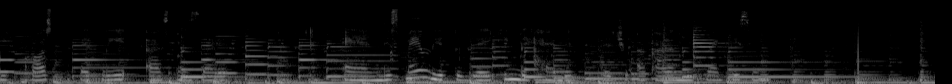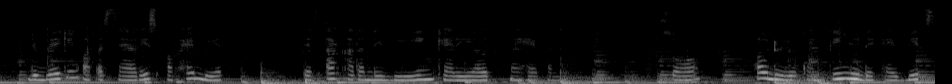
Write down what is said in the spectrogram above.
be crossed perfectly as desired and this may lead to breaking the habits that you are currently practicing. The breaking of a series of habits that are currently being carried out may happen. So, how do you continue the habits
